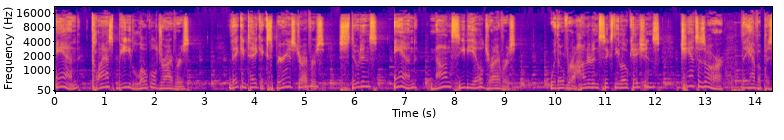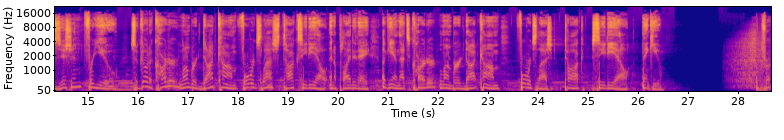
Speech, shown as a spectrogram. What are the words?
and Class B local drivers. They can take experienced drivers, students, and non CDL drivers. With over 160 locations, chances are they have a position for you. So go to carterlumber.com forward slash talk CDL and apply today. Again, that's carterlumber.com forward slash talk CDL. Thank you. Truck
